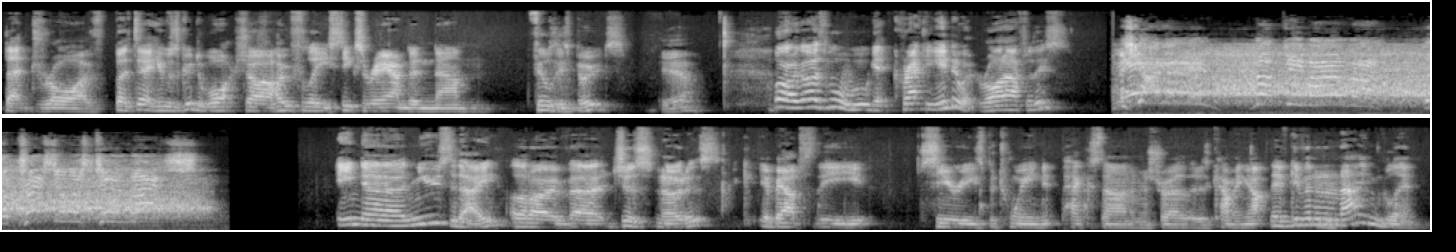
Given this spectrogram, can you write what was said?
that drive. But uh, he was good to watch. Uh, hopefully, he sticks around and um, fills his boots. yeah. All right, guys. We'll, we'll get cracking into it right after this. He's got in! Knocked him over! The pressure was too much! In uh, news today that I've uh, just noticed about the series between Pakistan and Australia that is coming up, they've given it a name, Glen.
